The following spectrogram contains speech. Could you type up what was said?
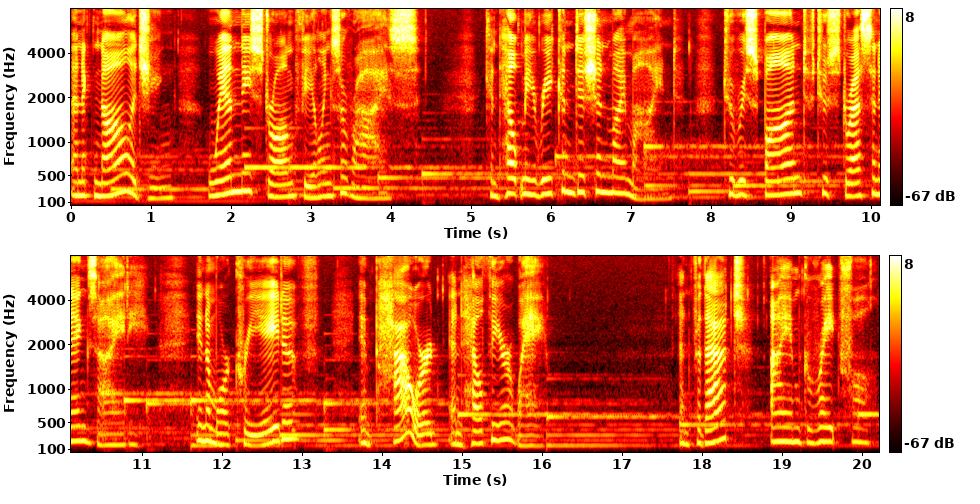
and acknowledging when these strong feelings arise can help me recondition my mind to respond to stress and anxiety in a more creative, empowered, and healthier way. And for that, I am grateful.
